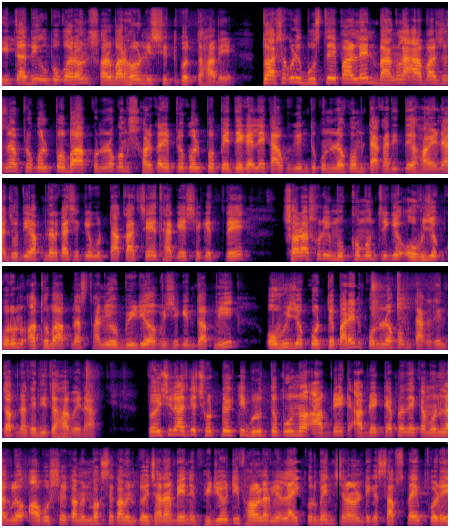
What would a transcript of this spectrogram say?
ইত্যাদি উপকরণ সরবরাহ নিশ্চিত করতে হবে। তো আশা করি বুঝতেই পারলেন, বাংলা আবাস যোজনা প্রকল্প বা কোনো রকম সরকারি প্রকল্প পেতে গেলে কাউকে কিন্তু কোনো রকম টাকা দিতে হয় না। যদি আপনার কাছে কেউ টাকা চেয়ে থাকে, সেক্ষেত্রে সরাসরি মুখ্যমন্ত্রীকে অভিযোগ করুন অথবা আপনার স্থানীয় বিডিও অফিসে কিন্তু আপনি অভিযোগ করতে পারেন কোনো রকম টাকা কিন্তু আপনাকে দিতে হবে না। তো এই ছিল আজকে ছোট্ট একটি গুরুত্বপূর্ণ আপডেট। আপডেটটি আপনাদের কেমন লাগল অবশ্যই কমেন্ট বক্সে কমেন্ট করে জানাবেন। ভিডিওটি ভালো লাগলে লাইক করবেন, চ্যানেলটিকে সাবস্ক্রাইব করে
